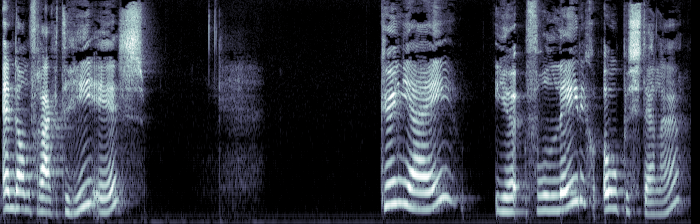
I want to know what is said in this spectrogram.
En dan vraag 3 is: kun jij je volledig openstellen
